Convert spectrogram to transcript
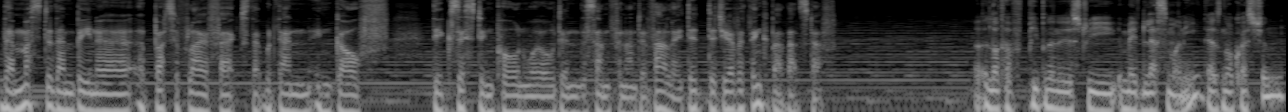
there must have then been a, a butterfly effect that would then engulf the existing porn world in the San Fernando Valley. Did did you ever think about that stuff? A lot of people in the industry made less money, there's no question.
